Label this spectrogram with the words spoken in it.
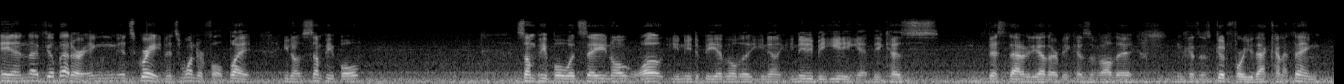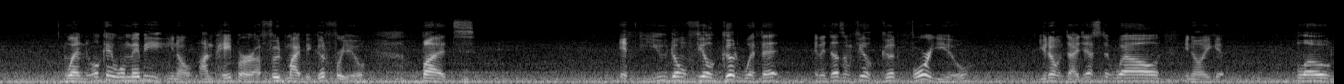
And I feel better and it's great and it's wonderful. But, you know, some people, Some people would say, you know, well, you need to be able to, you know, you need to be eating it because this, that, or the other, because of all the, because it's good for you, that kind of thing. When, okay, well, maybe, you know, on paper, a food might be good for you, but if you don't feel good with it and it doesn't feel good for you, you don't digest it well, you know, you get bloat,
